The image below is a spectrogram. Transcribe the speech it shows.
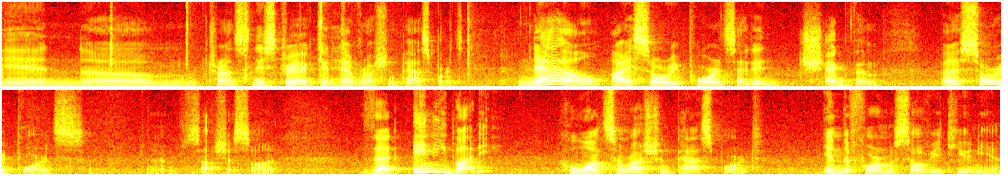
in um, Transnistria can have Russian passports. Now I saw reports, I didn't check them, but I saw reports, uh, Sasha saw it, that anybody who wants a Russian passport in the former Soviet Union.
